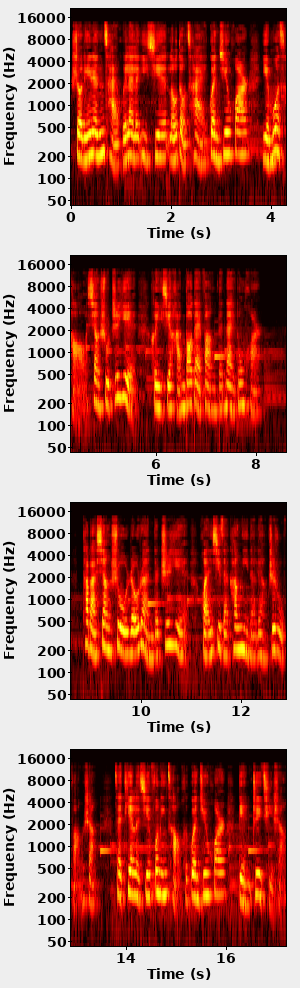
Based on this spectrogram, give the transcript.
守林人采回来了一些楼斗菜、冠军花、野墨草、橡树枝叶和一些含苞待放的耐冬花。他把橡树柔软的枝叶环系在康妮的两只乳房上。再添了些风铃草和冠军花点缀其上，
